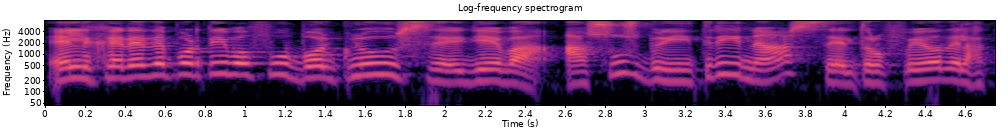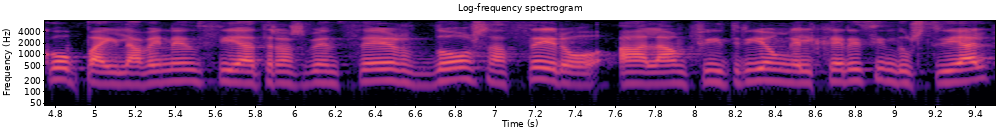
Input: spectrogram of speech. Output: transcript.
El Jerez Deportivo Fútbol Club se lleva a sus vitrinas el trofeo de la Copa y la Venecia tras vencer 2 a 0 al anfitrión el Jerez Industrial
